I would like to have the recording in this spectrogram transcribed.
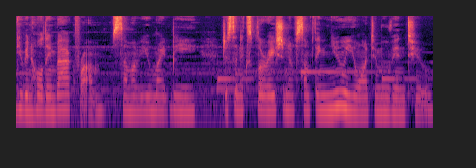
you've been holding back from. Some of you might be just an exploration of something new you want to move into.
